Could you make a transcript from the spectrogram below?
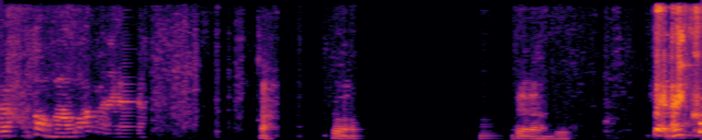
แล้วเขาตอบมาว่าอะไรอะก็ไปอ่านดูใส่ไหนก็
